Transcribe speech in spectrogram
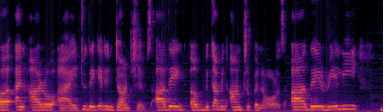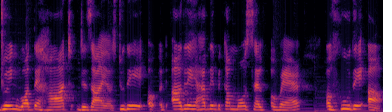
uh, an ROI? Do they get internships? Are they uh, becoming entrepreneurs? Are they really doing what their heart desires? Do they uh, are they have they become more self-aware of who they are?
